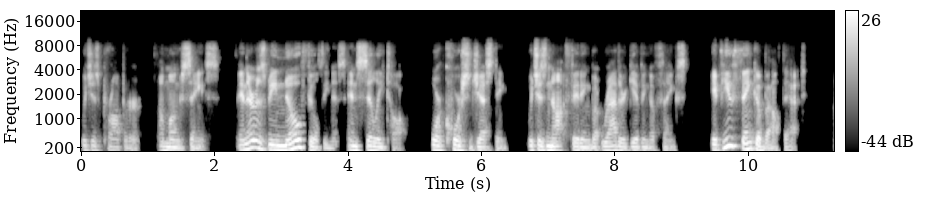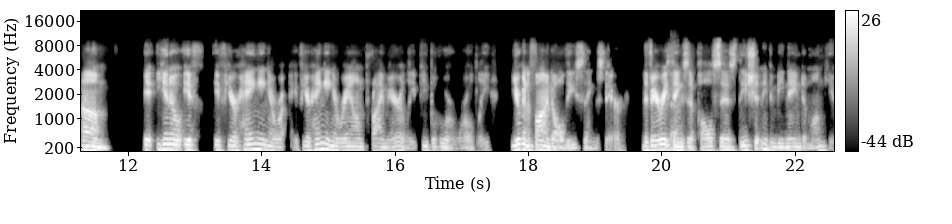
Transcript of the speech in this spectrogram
which is proper among saints. And there must be no filthiness and silly talk or coarse jesting, which is not fitting, but rather giving of thanks. If you think about that, um, it, you know, if if you're hanging around, if you're hanging around primarily people who are worldly, you're going to find all these things there. The very yeah. things that Paul says these shouldn't even be named among you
